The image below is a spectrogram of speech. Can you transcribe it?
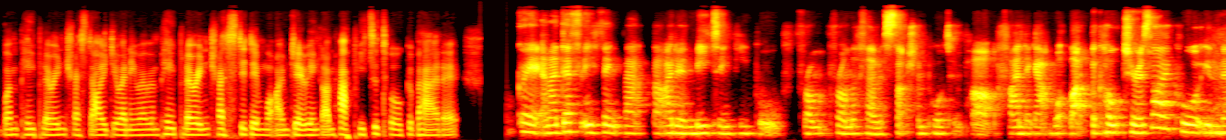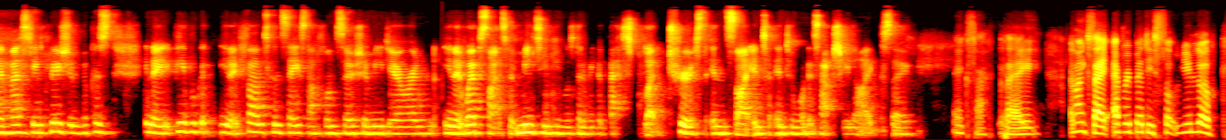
when people are interested. I do anyway. When people are interested in what I'm doing, I'm happy to talk about it. Great, and I definitely think that that idea of meeting people from from the firm is such an important part of finding out what like the culture is like, or you know, yeah. diversity inclusion. Because you know, people, you know, firms can say stuff on social media and you know websites, but meeting people is going to be the best, like, truest insight into into what it's actually like. So Exactly. And like I say, everybody sort of you look,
